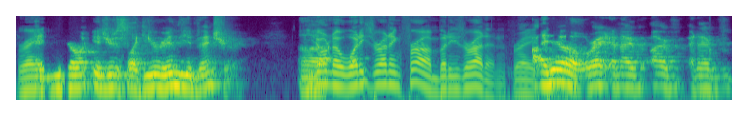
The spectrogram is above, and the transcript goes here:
Right. and you don't. It's just like you're in the adventure. you Uh, don't know what he's running from, but he's running. Right. I know, right? And I've I've and I've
